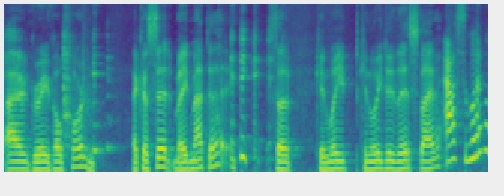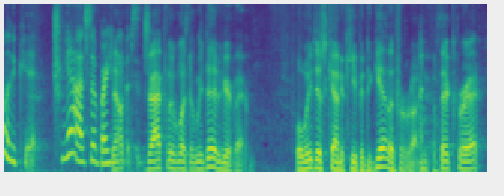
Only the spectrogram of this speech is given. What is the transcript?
I agree wholeheartedly like I said, it made my day. so can we can we do this thing? Absolutely. Yeah, so break now, exactly what we did here, man. Well, we just kind of keep it together for right. Is that correct?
